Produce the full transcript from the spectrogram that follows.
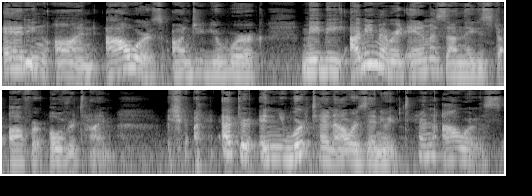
adding on hours onto your work? Maybe, I remember at Amazon, they used to offer overtime after, and you work 10 hours anyway, 10 hours.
